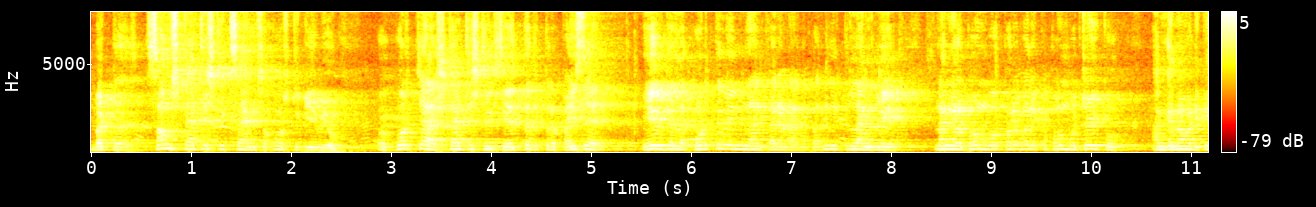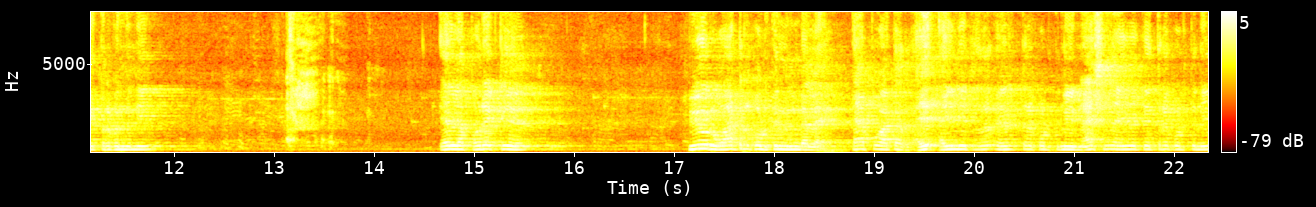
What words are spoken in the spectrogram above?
But uh, some statistics I am supposed to give you. ಕೊರ್ಚ ಸ್ಟ್ಯಾಟಿಸ್ಟಿಕ್ಸ್ ಎತ್ತರತ್ರ ಪೈಸೆ ಏರ್ಗೆಲ್ಲ ಕೊಡ್ತೀನಿ ನಾನು ಕಾರಣ ಅದು ಪರ್ನಿಟ್ಟಿಲ್ಲ ಅಂಗಲಿ ನಂಗಳ ಪೊಂಬು ಪರಬರಕ್ಕೆ ಪೊಂಬು ಚೋಯ್ಕು ಅಂಗನವಾಡಿಗೆ ಹತ್ರ ಬಂದಿನಿ ಎಲ್ಲ ಪೊರಕ್ಕೆ ಪ್ಯೂರ್ ವಾಟರ್ ಕೊಡ್ತೀನಿ ನಿಂದಲ್ಲೇ ಟ್ಯಾಪ್ ವಾಟರ್ ಐ ಐನೂರ ಹತ್ರ ಕೊಡ್ತೀನಿ ನ್ಯಾಷನಲ್ ಹೈವೇಕ್ಕೆ ಹತ್ರ ಕೊಡ್ತೀನಿ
